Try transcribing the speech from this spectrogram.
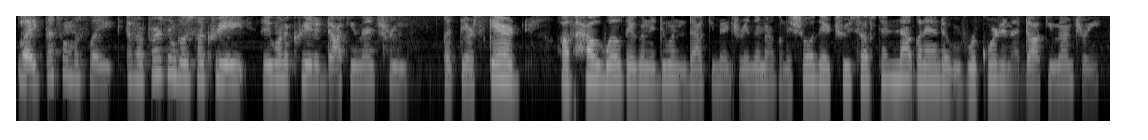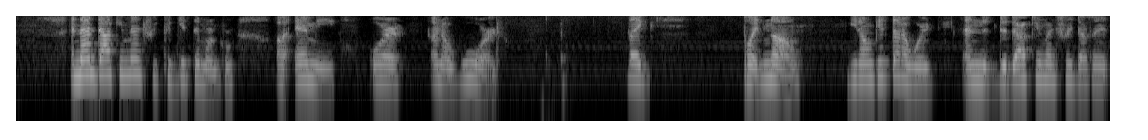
like that's almost like if a person goes to create they want to create a documentary but they're scared of how well they're going to do in the documentary and they're not going to show their true selves they're not going to end up recording that documentary and that documentary could get them a, a Emmy or an award. Like, but no, you don't get that award, and the, documentary doesn't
